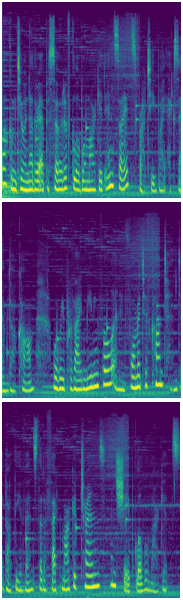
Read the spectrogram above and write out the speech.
Welcome to another episode of Global Market Insights brought to you by XM.com, where we provide meaningful and informative content about the events that affect market trends and shape global markets.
